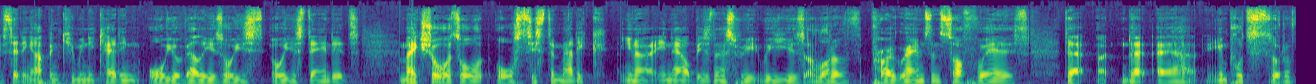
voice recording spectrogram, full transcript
Setting up and communicating all your values, all your all your standards. Make sure it's all, all systematic. You know, in our business, we, we use a lot of programs and softwares that uh, that uh, inputs sort of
